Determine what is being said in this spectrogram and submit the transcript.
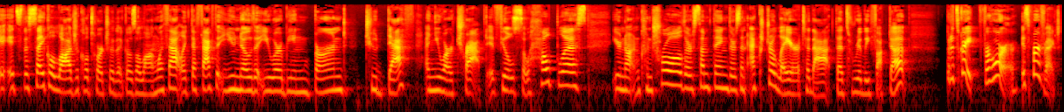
it's the psychological torture that goes along with that, like the fact that you know that you are being burned to death and you are trapped. It feels so helpless. You're not in control. There's something, there's an extra layer to that that's really fucked up but it's great for horror. It's perfect.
